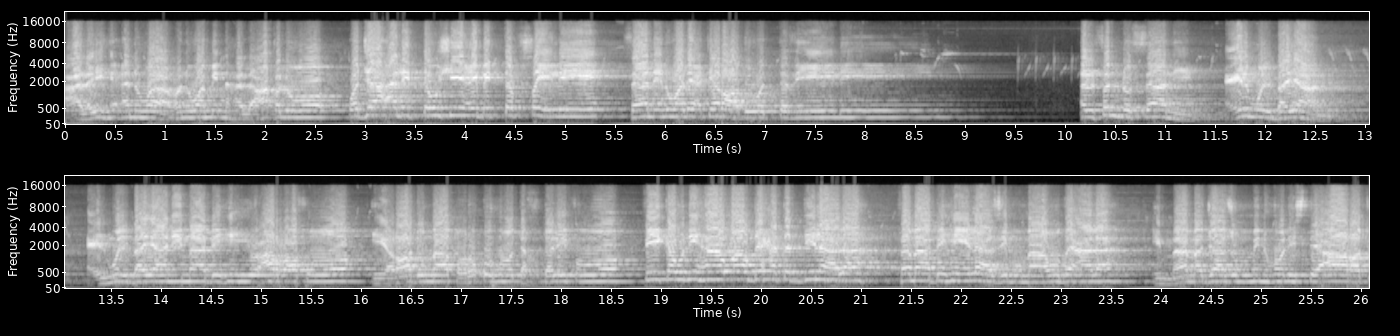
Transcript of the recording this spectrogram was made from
عليه أنواع ومنها العقل وجاء للتوشيع بالتفصيل ثان والاعتراض والتذييل الفن الثاني علم البيان علم البيان ما به يعرف إيراد ما طرقه تختلف في كونها واضحة الدلالة فما به لازم ما وضع له. إما مجاز منه الاستعارة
